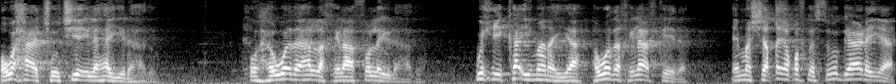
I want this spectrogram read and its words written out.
oo waxaa joojiya ilaahay yidhaahdo oo hawada ha la khilaafo la yidhaahdo wixii ka imanaya hawada khilaafkeeda ee mashaqaya qofka soo gaadhaya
